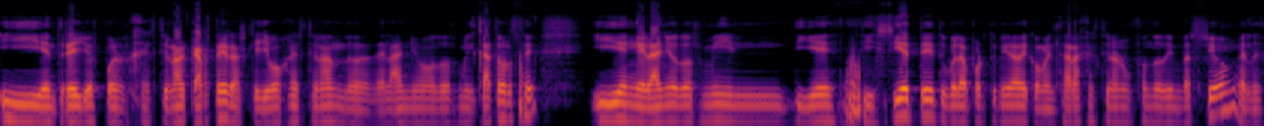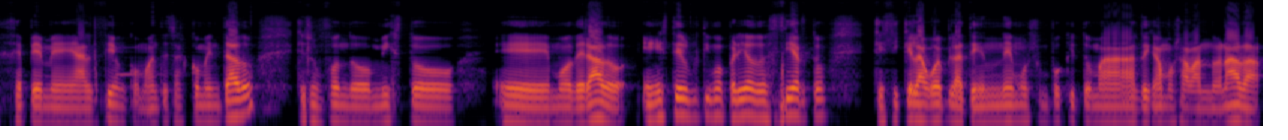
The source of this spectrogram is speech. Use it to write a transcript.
y entre ellos pues gestionar carteras que llevo gestionando desde el año 2014 y en el año 2017 tuve la oportunidad de comenzar a gestionar un fondo de inversión, el GPM Alción como antes has comentado, que es un fondo mixto eh, moderado. En este último periodo es cierto que sí que la web la tenemos un poquito más, digamos, abandonada.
